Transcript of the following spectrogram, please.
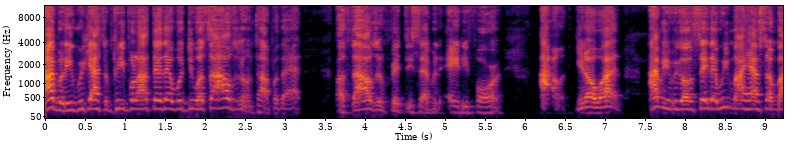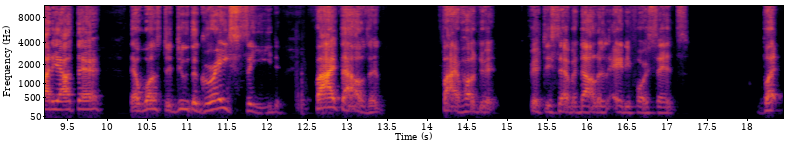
I believe we got some people out there that would do a thousand on top of that, a thousand fifty-seven eighty-four. I, you know what? I'm even going to say that we might have somebody out there that wants to do the grace seed, five thousand five hundred fifty-seven dollars eighty-four cents. But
